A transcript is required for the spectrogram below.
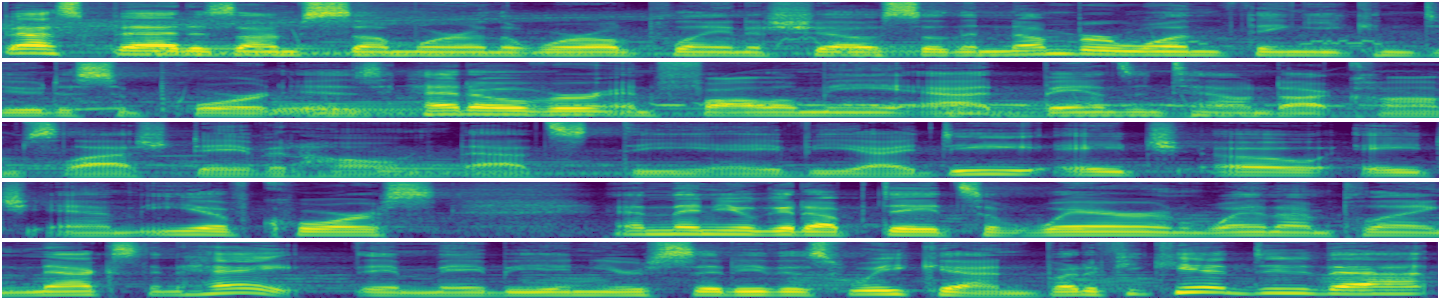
Best bet is I'm somewhere in the world playing a show, so the number one thing you can do to support is head over and follow me at bandsintown.com slash davidhome. That's D-A-V-I-D-H-O-H-M-E, of course. And then you'll get updates of where and when I'm playing next. And hey, it may be in your city this weekend. But if you can't do that,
